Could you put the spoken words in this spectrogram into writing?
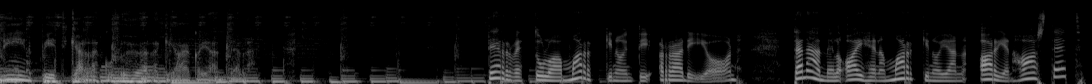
niin pitkällä kuin lyhyelläkin aikajänteellä. Tervetuloa Markkinointiradioon. Tänään meillä on aiheena markkinoijan arjen haasteet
